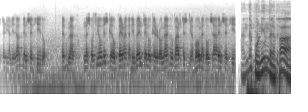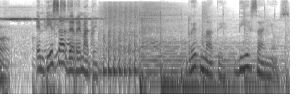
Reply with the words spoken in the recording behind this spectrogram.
Materialidad del sentido. En blanco. Las funciones que operan a nivel de lo que Rolando Barthes llamó la dosa del sentido. Anda poniendo la pava. Empieza de remate. Red Mate, 10 años.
